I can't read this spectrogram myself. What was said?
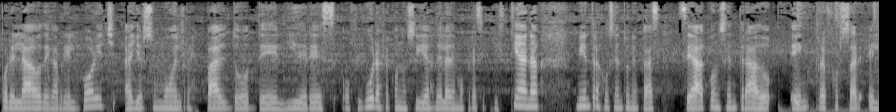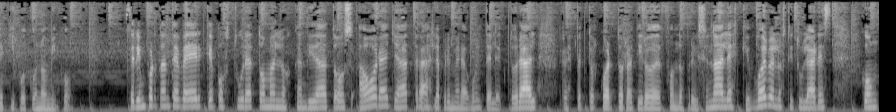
Por el lado de Gabriel Boric, ayer sumó el respaldo de líderes o figuras reconocidas de la democracia cristiana, mientras José Antonio Caz se ha concentrado en reforzar el equipo económico. Será importante ver qué postura toman los candidatos ahora, ya tras la primera vuelta electoral, respecto al cuarto retiro de fondos previsionales, que vuelve a los titulares con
